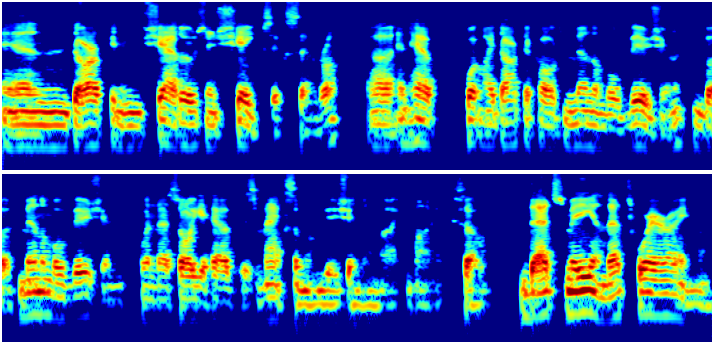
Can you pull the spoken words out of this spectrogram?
and dark and shadows and shapes, etc., uh, and have what my doctor calls minimal vision. But minimal vision, when that's all you have, is maximum vision in my mind. So that's me, and that's where I am.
